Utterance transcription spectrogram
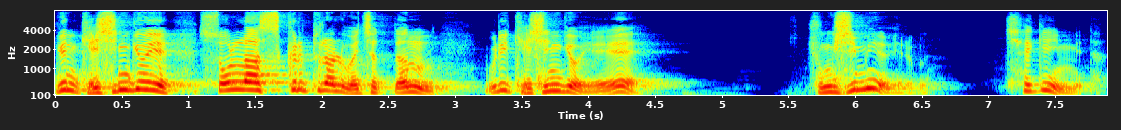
이건 개신교의 솔라 스크립트라를 외쳤던 우리 개신교의 중심이에요, 여러분. 체계입니다.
